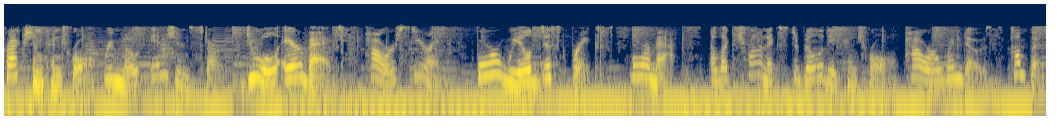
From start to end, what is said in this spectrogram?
Traction control, remote engine start, dual airbags, power steering, four-wheel disc brakes, floor mats, electronic stability control, power windows, compass,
